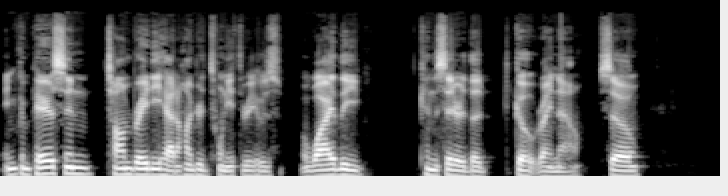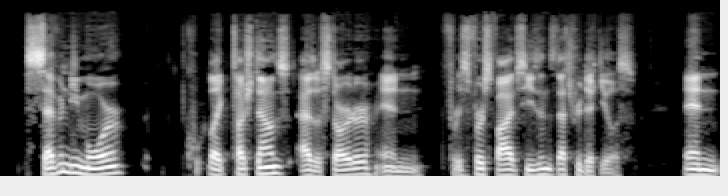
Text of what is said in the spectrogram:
In comparison, Tom Brady had 123, who's widely considered the GOAT right now. So 70 more like touchdowns as a starter in his first five seasons, that's ridiculous. And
